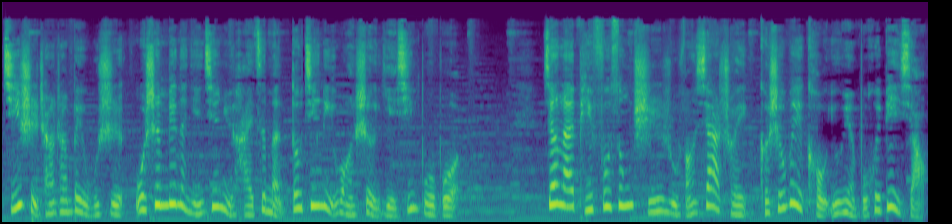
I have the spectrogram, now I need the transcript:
即使常常被无视，我身边的年轻女孩子们都精力旺盛、野心勃勃，将来皮肤松弛、乳房下垂，可是胃口永远不会变小。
